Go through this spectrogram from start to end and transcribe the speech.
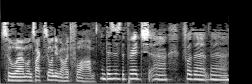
zu ähm, unserer Aktion, die wir heute vorhaben. And this is the bridge uh, for the, the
